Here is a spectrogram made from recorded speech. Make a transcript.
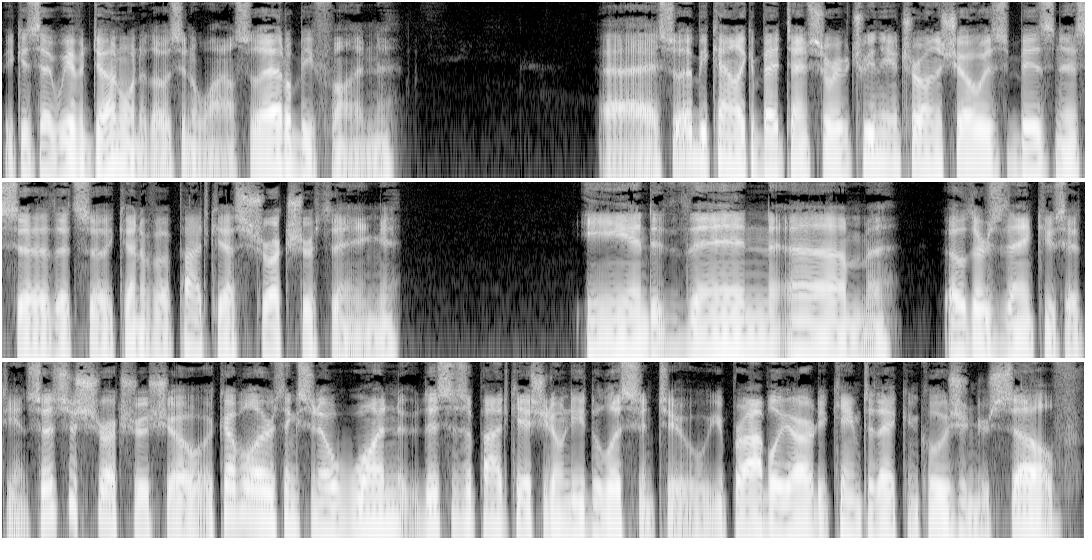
because uh, we haven't done one of those in a while. So that'll be fun. Uh, so that'd be kind of like a bedtime story. Between the intro and the show is business. Uh, that's uh, kind of a podcast structure thing. And then, um, oh, there's thank yous at the end. So it's a structure show. A couple other things to know. One, this is a podcast you don't need to listen to. You probably already came to that conclusion yourself.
